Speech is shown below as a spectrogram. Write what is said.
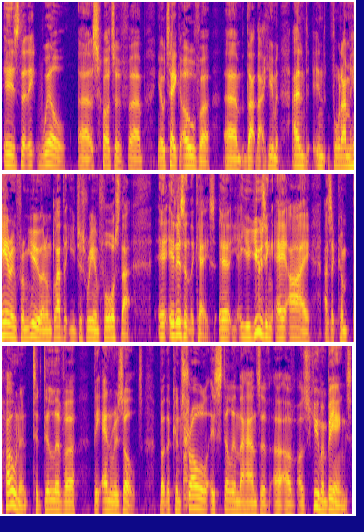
is that it will uh, sort of um, you know take over um, that that human. And in, for what I'm hearing from you, and I'm glad that you just reinforced that it, isn't the case. Uh, you're using AI as a component to deliver the end result, but the control is still in the hands of uh, of us human beings.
